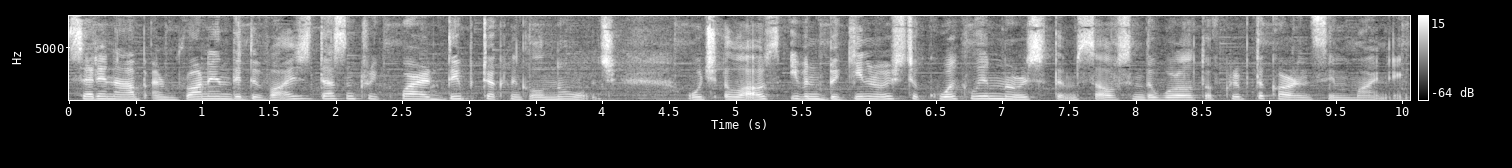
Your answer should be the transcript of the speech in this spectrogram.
Setting up and running the device doesn't require deep technical knowledge which allows even beginners to quickly immerse themselves in the world of cryptocurrency mining.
